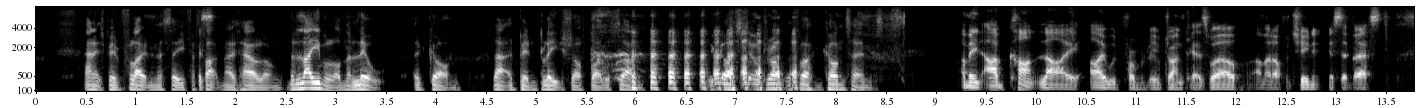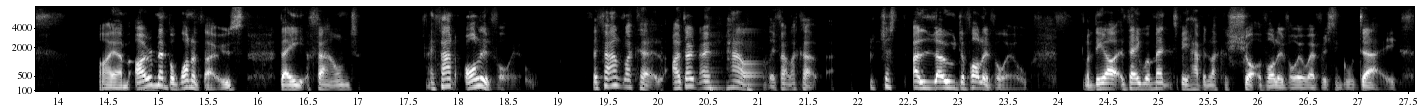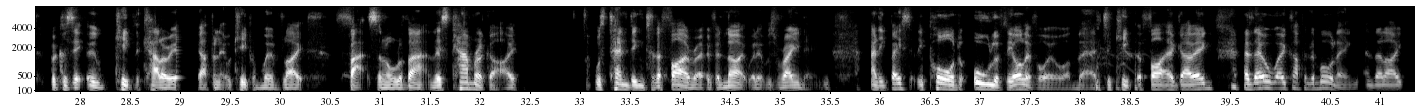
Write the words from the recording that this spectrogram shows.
And it's been floating in the sea for It's- fuck knows how long. The label on the lilt had gone. That had been bleached off by the sun. the guy still drunk the fucking contents. I mean, I can't lie. I would probably have drunk it as well. I'm an opportunist at best. I am. I remember one of those. They found, they found olive oil. They found like a. I don't know how they found like a, just a load of olive oil. And the, uh, they were meant to be having like a shot of olive oil every single day because it, it would keep the calorie up and it would keep them with like fats and all of that. And this camera guy was tending to the fire overnight when it was raining, and he basically poured all of the olive oil on there to keep the fire going. And they all woke up in the morning and they're like,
